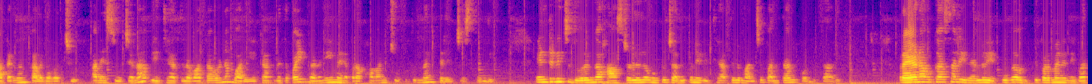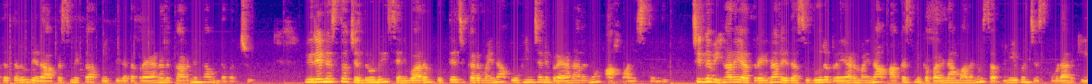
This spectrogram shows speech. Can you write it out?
ఆటంకం కలగవచ్చు అనే సూచన విద్యార్థుల వాతావరణం వారి ఏకాగ్రతపై గణనీయమైన ప్రభావాన్ని చూపుతుందని తెలియజేస్తుంది. ఇంటి నుంచి దూరంగా హాస్టళ్ళలో ఉంటూ చదువుకునే విద్యార్థులు మంచి ఫలితాలు పొందుతారు. ప్రయాణ అవకాశాలు ఈ నెలలో ఎక్కువగా వృత్తిపరమైన నిబద్ధతలు లేదా ఆకస్మిక వ్యక్తిగత ప్రయాణాల కారణంగా ఉండవచ్చు. యురేనస్తో చంద్రుడి శనివారం ఉత్తేజకరమైన ఊహించని ప్రయాణాలను ఆహ్వానిస్తుంది. చిన్న విహారయాత్ర అయినా లేదా సుదూర ప్రయాణమైన ఆకస్మిక పరిణామాలను సద్వినియోగం చేసుకోవడానికి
